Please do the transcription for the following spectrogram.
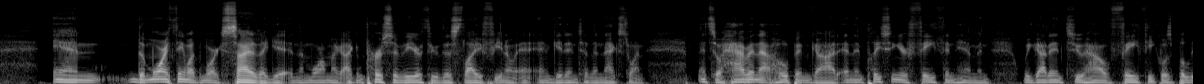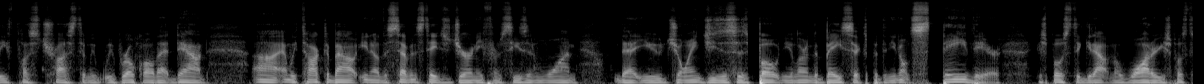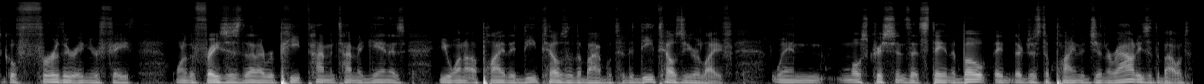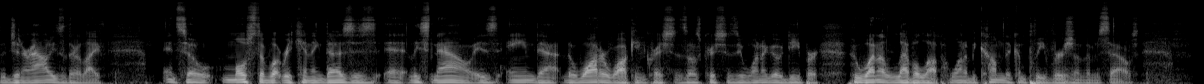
and the more I think about it, the more excited I get, and the more I'm like, I can persevere through this life, you know, and, and, get into the next one. And so having that hope in God and then placing your faith in Him. And we got into how faith equals belief plus trust, and we, we broke all that down. Uh, and we talked about, you know, the seven stage journey from season one that you join Jesus's boat and you learn the basics, but then you don't stay there. You're supposed to get out in the water, you're supposed to go further in your faith one of the phrases that I repeat time and time again is you want to apply the details of the Bible to the details of your life. When most Christians that stay in the boat, they, they're just applying the generalities of the Bible to the generalities of their life. And so most of what rekindling does is, at least now, is aimed at the water walking Christians, those Christians who want to go deeper, who want to level up, who want to become the complete version of themselves.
